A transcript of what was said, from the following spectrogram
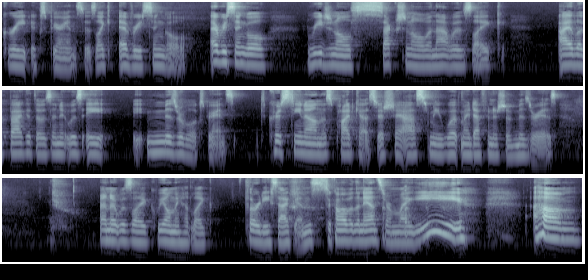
great experiences. Like every single every single regional sectional when that was like I look back at those and it was a miserable experience. Christina on this podcast yesterday asked me what my definition of misery is. And it was like we only had like 30 seconds to come up with an answer. I'm like, "Ee." Um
